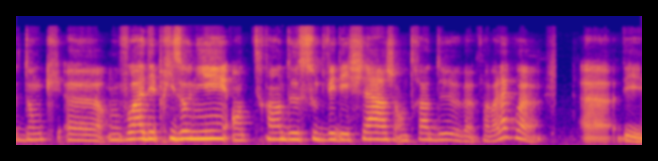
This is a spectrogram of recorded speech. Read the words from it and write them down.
Donc, euh, on voit des prisonniers en train de soulever des charges, en train de, enfin voilà quoi, euh, des,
